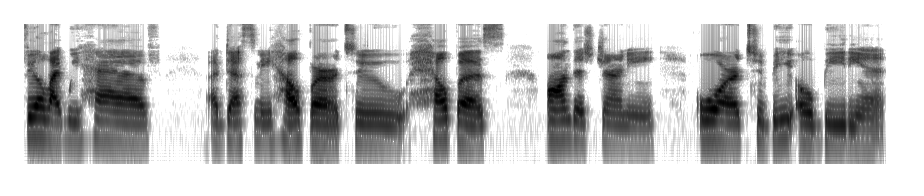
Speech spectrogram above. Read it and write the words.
feel like we have a destiny helper to help us on this journey or to be obedient.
